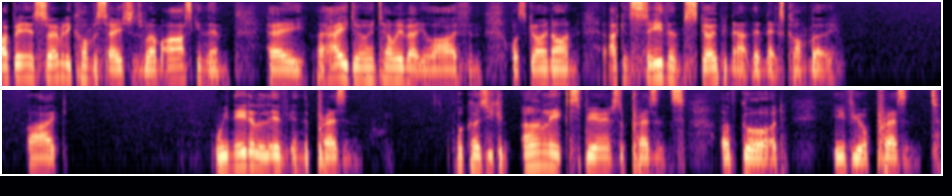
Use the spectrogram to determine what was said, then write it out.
I've been in so many conversations where I'm asking them, "Hey, how you doing? Tell me about your life and what's going on." I can see them scoping out their next convo. Like, we need to live in the present because you can only experience the presence of God if you're present.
